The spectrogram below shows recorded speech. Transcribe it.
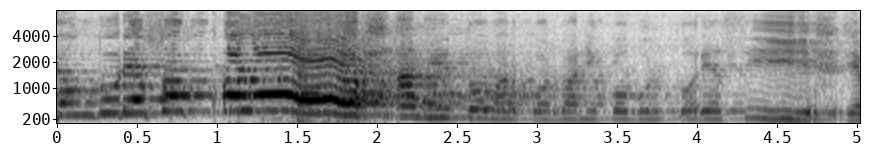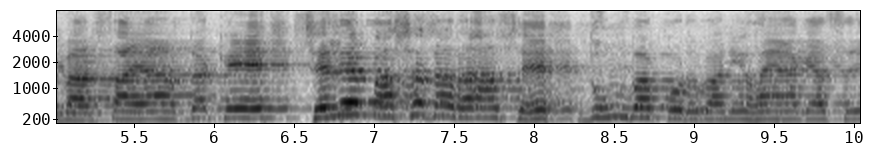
বন্ধুরে সব খোলো, আমি তোমার কোরবানি কবুল করেছি। এবার ছায়াটাকে ছেলে পাশে যারা আছে, দুম্বা কোরবানি হয়ে গেছে।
